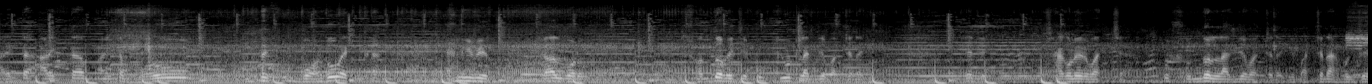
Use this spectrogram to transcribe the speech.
আরেকটা আরেকটা বড় একটা অ্যানিমেল বড়। সদ্য হয়েছে, খুব কিউট লাগছে বাচ্চাটাকে। ঠিক আছে ছাগলের বাচ্চা, খুব সুন্দর লাগছে বাচ্চাটাকে। বাচ্চাটা বলছে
